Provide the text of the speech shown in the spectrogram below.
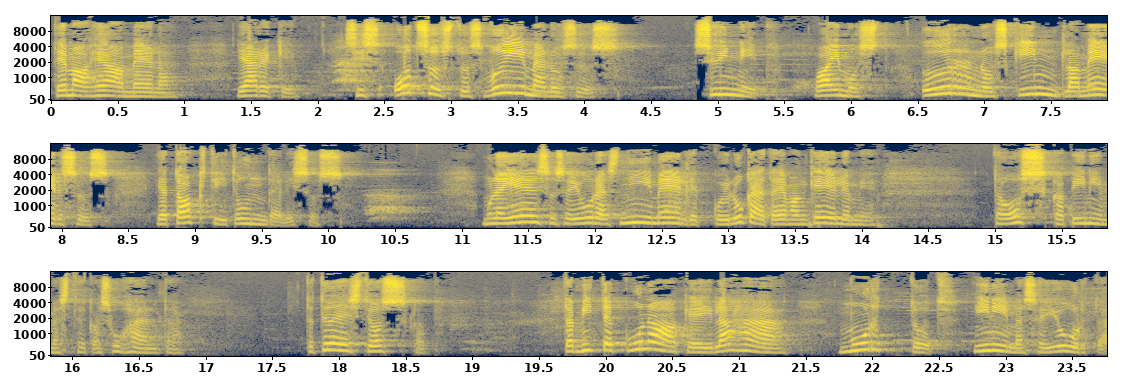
tema hea meele järgi. siis otsustusvõimelisus sünnib vaimust, õrnus, kindlameelsus ja taktitundelisus. mulle Jeesuse juures nii meeldib, kui lugeda evangeeliumi, ta oskab inimestega suhelda. ta tõesti oskab. ta mitte kunagi ei lähe murtud inimese juurde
